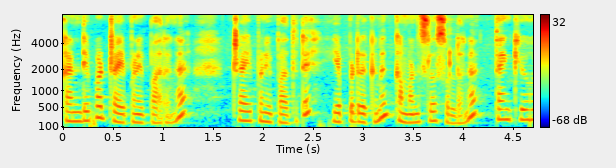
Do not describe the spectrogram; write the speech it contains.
கண்டிப்பாக ட்ரை பண்ணி பாருங்கள் ட்ரை பண்ணி பார்த்துட்டு எப்படி இருக்குன்னு கமெண்ட்ஸில் சொல்லுங்கள் தேங்க்யூ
